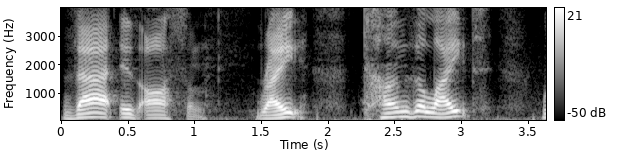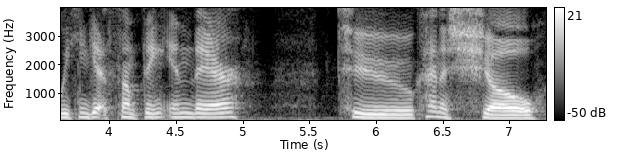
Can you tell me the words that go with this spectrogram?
that is awesome, right? Tons of light. We can get something in there to kind of show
